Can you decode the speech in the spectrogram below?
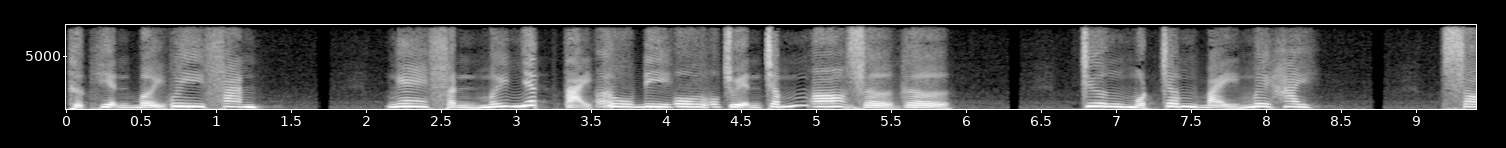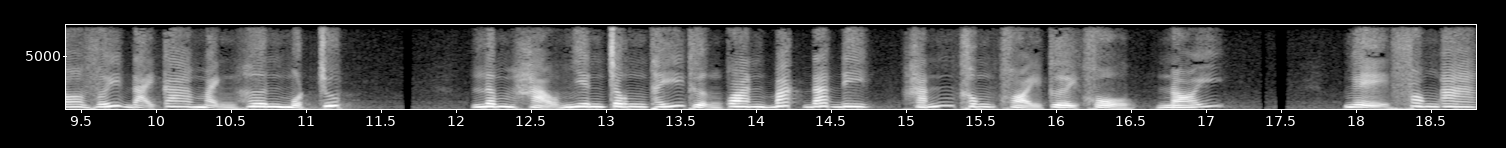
Thực hiện bởi Quy Phan. Nghe phần mới nhất tại audio chuyện.org. Chương 172. So với đại ca mạnh hơn một chút. Lâm Hảo Nhiên trông thấy thượng quan bác đã đi, hắn không khỏi cười khổ, nói. Nghệ phong a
